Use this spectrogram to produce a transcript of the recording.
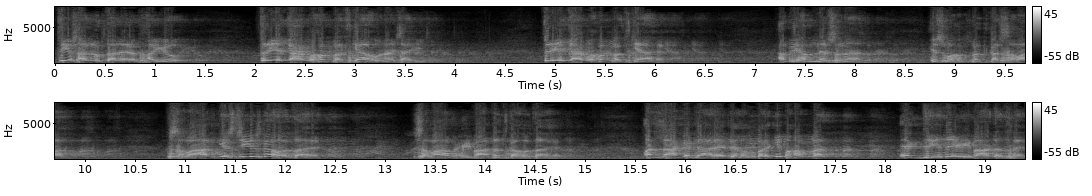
تیسرا نقطہ میرے بھائیوں طریقہ محبت کیا ہونا چاہیے؟ طریقہ محبت کیا ہے؟ ابھی ہم نے سنا اس محبت کا ثواب۔ ثواب کس چیز کا ہوتا ہے؟ ثواب عبادت کا ہوتا ہے۔ اللہ کے پیارے پیغمبر کی محبت ایک دینی عبادت ہے۔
